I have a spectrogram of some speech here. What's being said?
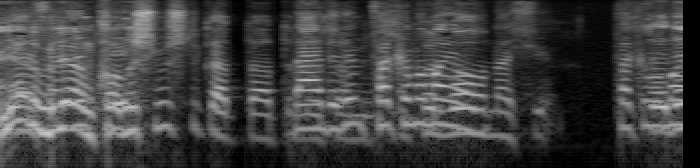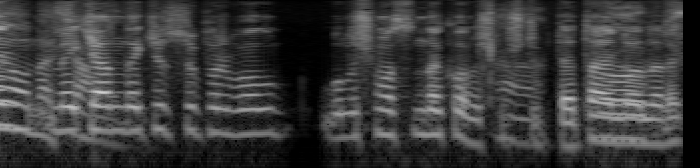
biliyorum biliyorum ki, konuşmuştuk hatta Ben hatırlıyorsan. dedim takımıma yoğunlaşıyor. Takımıma yoğunlaşacağım. mekandaki Super Bowl buluşmasında konuşmuştuk Ha, detaylı doğrudur. olarak.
